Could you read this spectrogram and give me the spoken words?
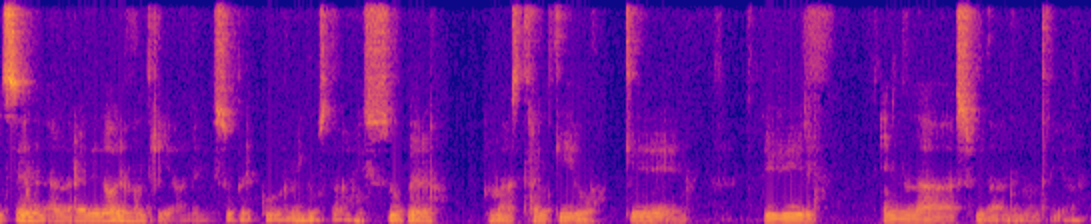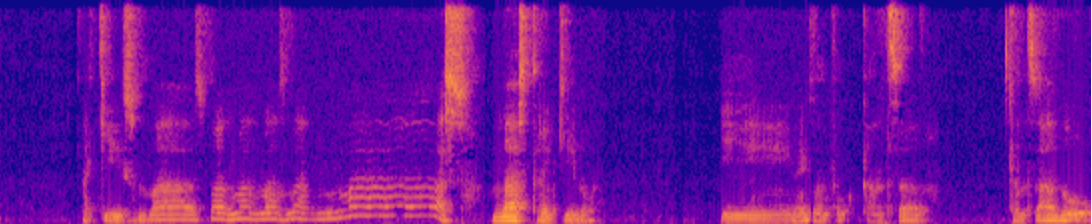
es en alrededor de Montreal. Es súper cool, me gusta. Es súper más tranquilo que vivir en la ciudad de Montreal. Aquí es más, más, más, más, más, más, más tranquilo. Y me estoy un poco cansado. Cansado.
